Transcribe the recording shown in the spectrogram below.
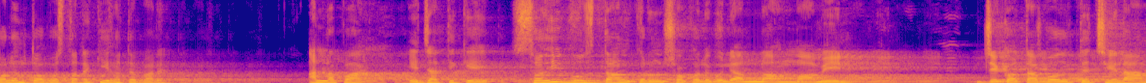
বলেন তো অবস্থাটা কি হতে পারে? আল্লাহ পাক এ জাতিকে সহিবুজ দান করুন সকলে বলে আল্লাহ আমিন। যে কথা বলতেছিলাম,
